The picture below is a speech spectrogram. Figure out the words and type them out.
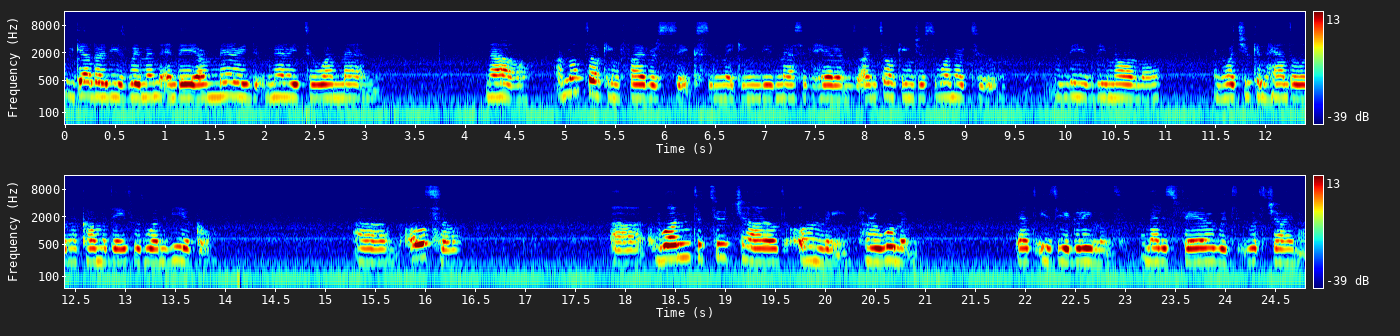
we gather these women and they are married, married to one man. Now, I'm not talking five or six and making these massive harems. I'm talking just one or two. Be, be normal and what you can handle and accommodate with one vehicle. Um, also, uh, one to two child only per woman. That is the agreement, and that is fair with, with China.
